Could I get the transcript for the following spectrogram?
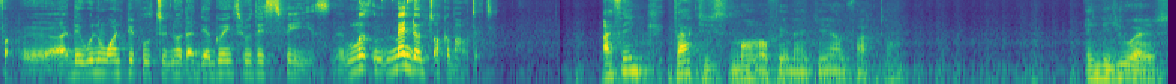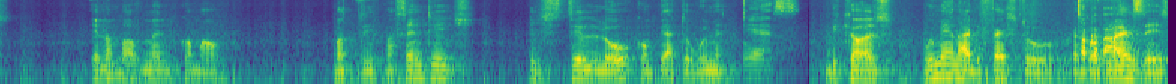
for, uh, they wouldn't want people to know that they're going through this phase? Most, men don't talk about it. I think that is more of a Nigerian factor. In the US, a number of men come out, but the percentage is still low compared to women Yes. because women are the first to Talk recognize this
